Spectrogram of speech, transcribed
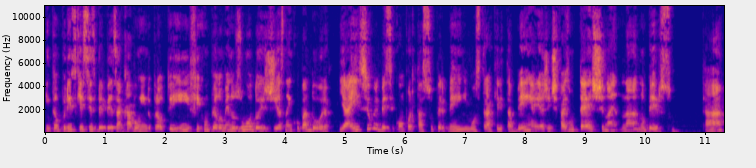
Então, por isso que esses bebês acabam indo para UTI e ficam pelo menos um ou dois dias na incubadora. E aí, se o bebê se comportar super bem e mostrar que ele está bem, aí a gente faz um teste na, na, no berço tá?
